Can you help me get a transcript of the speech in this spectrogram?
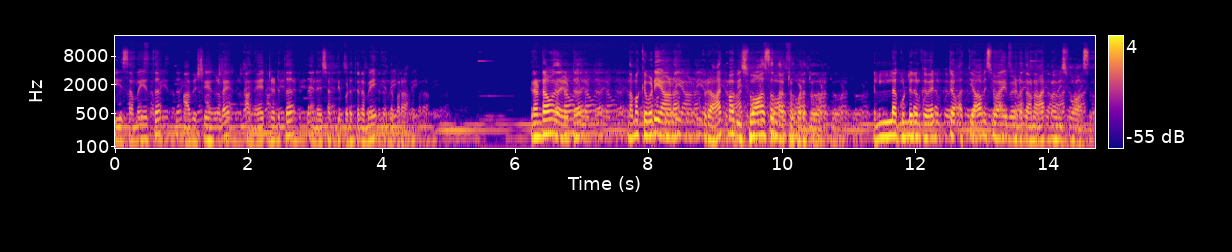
ഈ സമയത്ത് ആ വിഷയങ്ങളെ അങ്ങ് ഏറ്റെടുത്ത് എന്നെ ശക്തിപ്പെടുത്തണമേ എന്ന് പറയാം രണ്ടാമതായിട്ട് നമുക്കെവിടെയാണ് ഒരു ആത്മവിശ്വാസം നഷ്ടപ്പെടുന്നത്? എല്ലാ കുട്ടികൾക്കും ഏറ്റവും അത്യാവശ്യമായി വേണ്ടതാണ് ആത്മവിശ്വാസം.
